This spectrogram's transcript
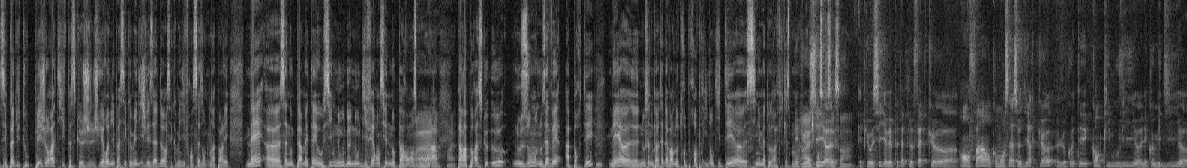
C'est pas du tout péjoratif parce que je, je les renie pas ces comédies, je les adore ces comédies françaises dont on a parlé. Mais euh, ça nous permettait aussi nous de nous différencier de nos parents à ce moment-là ouais. par rapport à ce que eux nous ont nous avaient apporté. Mm. Mais euh, nous ça nous permettait d'avoir notre propre identité euh, cinématographique à ce Et moment-là. puis Ouais, aussi, je pense que c'est ça. ouais. Et puis aussi, il y avait peut-être le fait que euh, enfin, on commençait à se dire que le côté campy movie, euh, les comédies euh,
